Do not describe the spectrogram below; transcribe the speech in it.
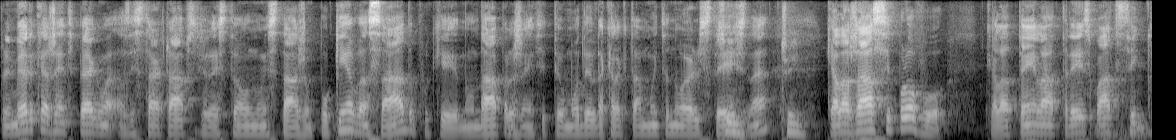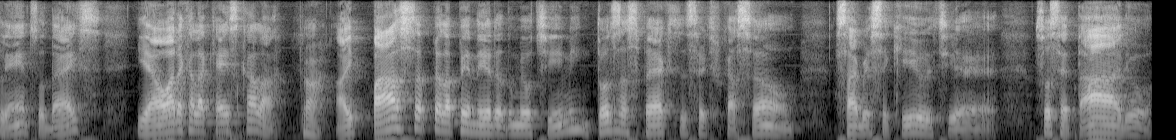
Primeiro que a gente pega as startups que já estão num estágio um pouquinho avançado, porque não dá para a gente ter o modelo daquela que está muito no early stage, Sim, né? sim. Que ela já se provou, que ela tem lá 3, 4, 5 clientes ou 10, e é a hora que ela quer escalar. Tá. Aí passa pela peneira do meu time, em todos os aspectos de certificação, cybersecurity, é, societário,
